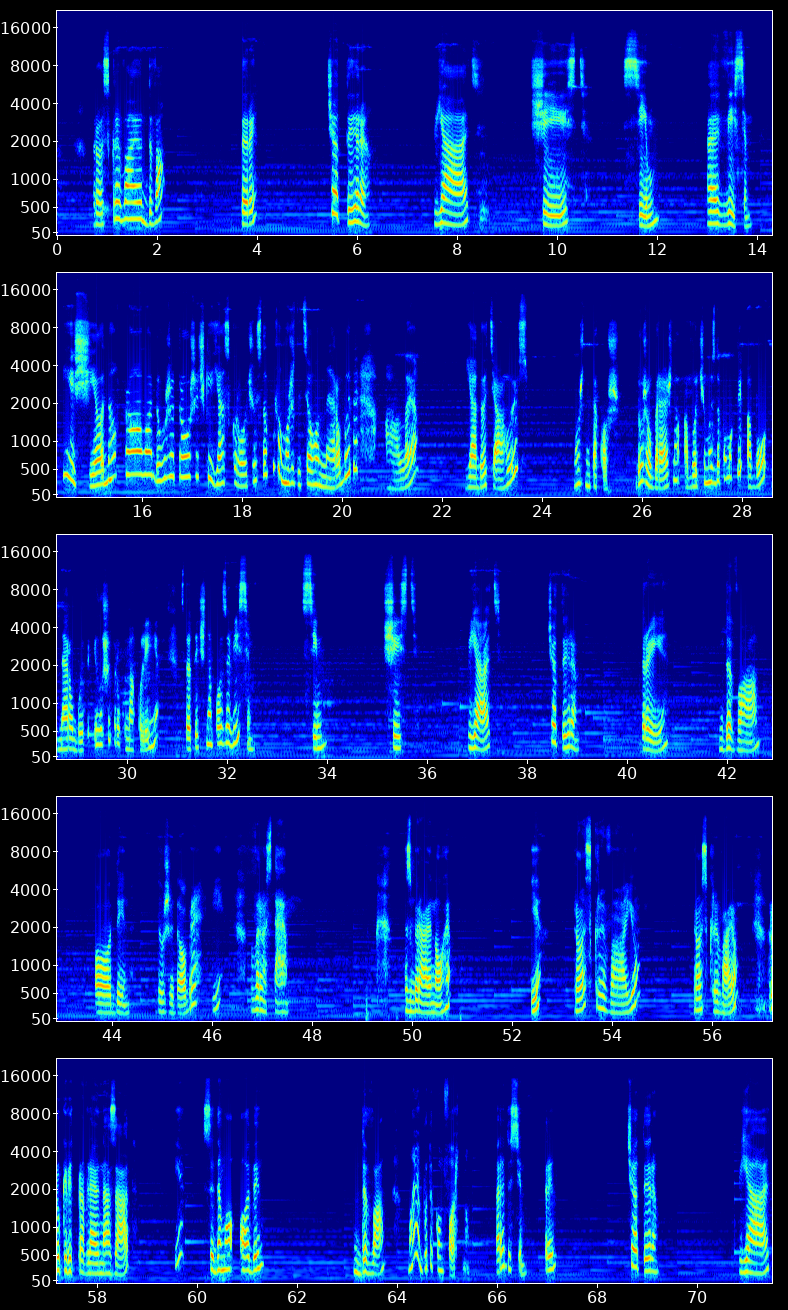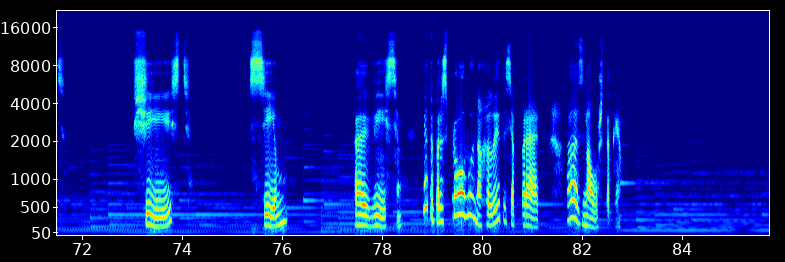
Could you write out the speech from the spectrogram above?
Розкриваю два, три, чотири, п'ять, шість, сім, е, вісім. І ще одна вправа, дуже трошечки. Я скорочую стопу. Ви можете цього не робити, але я дотягуюсь. Можна також дуже обережно або чимось допомогти, або не робити. І лишити руку на коліні. Статична поза 8, 7, 6, 5, 4, три, два, один. Дуже добре. І виростаю. Збираю ноги і розкриваю, розкриваю. Руки відправляю назад і сидимо один, два. Має бути комфортно. Передусім. Три, чотири, п'ять, шість, сім, вісім. Я тепер спробую нахилитися вперед, але знову ж таки.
